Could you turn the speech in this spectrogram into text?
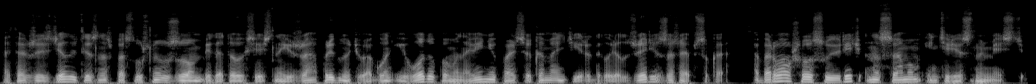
а также сделает из нас послушных зомби, готовых сесть на ежа, прыгнуть в огонь и воду по мановению пальца командира, договорил Джерри за Репсука, оборвавшего свою речь на самом интересном месте.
